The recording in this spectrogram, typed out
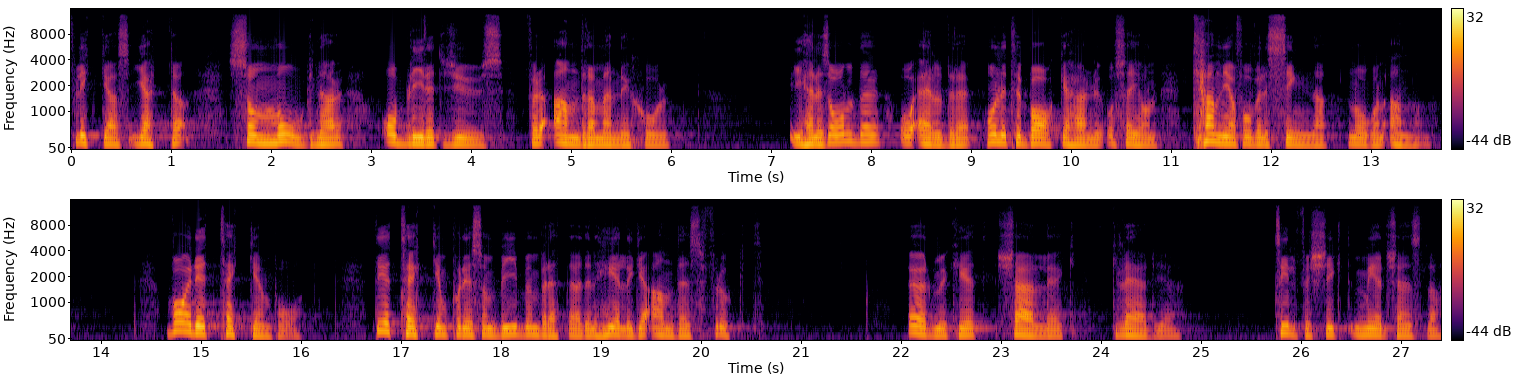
flickas hjärta som mognar och blir ett ljus för andra människor i hennes ålder och äldre. Hon är tillbaka här nu och säger hon, kan jag få välsigna någon annan? Vad är det ett tecken på? Det är ett tecken på det som Bibeln berättar är den heliga Andes frukt. Ödmjukhet, kärlek, glädje, tillförsikt, medkänsla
